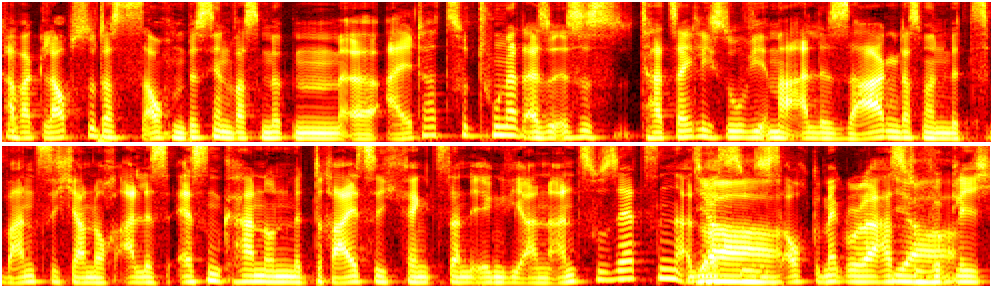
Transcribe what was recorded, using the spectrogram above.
Aber glaubst du, dass es auch ein bisschen was mit dem äh, Alter zu tun hat? Also ist es tatsächlich so, wie immer alle sagen, dass man mit 20 ja noch alles essen kann und mit 30 fängt es dann irgendwie an anzusetzen? Also Ja. hast du es auch gemerkt oder hast Ja. du wirklich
